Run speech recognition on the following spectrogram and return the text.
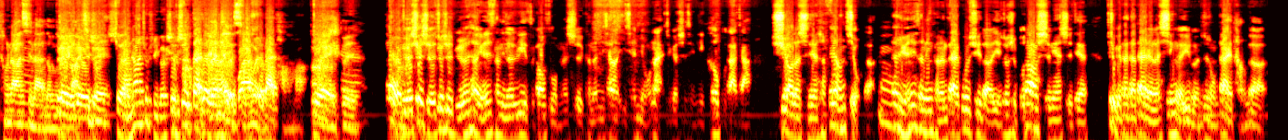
成长起来的嘛，对？对对其实本质上就是一个市就场是大家原来也不爱喝代代糖嘛。对对，但我觉得确实就是，比如说像元气森林的例子告诉我们的是，可能你像以前牛奶这个事情，你科普大家需要的时间是非常久的，但嗯是元气森林可能在过去的也就是不到十年时间，就给大家带来了新的一轮这种代糖的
